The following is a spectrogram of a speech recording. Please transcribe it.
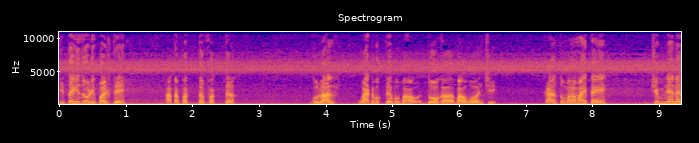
तिथं ही जोडी पळते. आता फक्त फक्त गुलाल वाट बघतोय भाव दोघा भाऊभावांची. कारण तुम्हाला माहीत आहे चिमण्यानं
